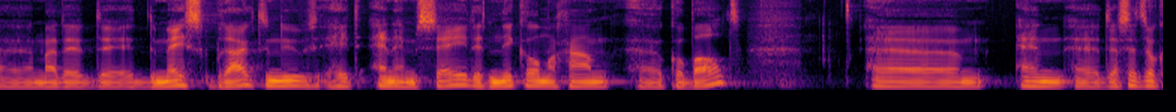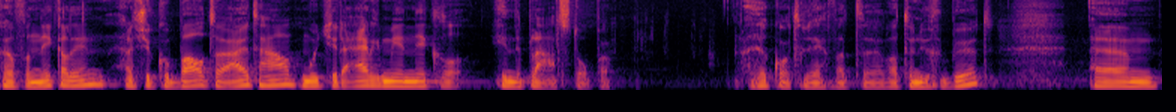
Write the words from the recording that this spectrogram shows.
Uh, maar de, de, de meest gebruikte nu heet NMC, dus nikkel, mangaan, uh, kobalt. Um, en daar zit ook heel veel nikkel in. En als je kobalt eruit haalt, moet je er eigenlijk meer nikkel in de plaats stoppen. Heel kort gezegd wat, wat er nu gebeurt. Um,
